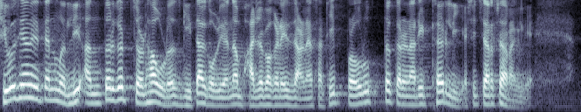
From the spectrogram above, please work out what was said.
शिवसेना नेत्यांमधली अंतर्गत चढाओढच गीता गवळी यांना भाजपाकडे जाण्यासाठी प्रवृत्त करणारी ठरली अशी चर्चा लागली आहे.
